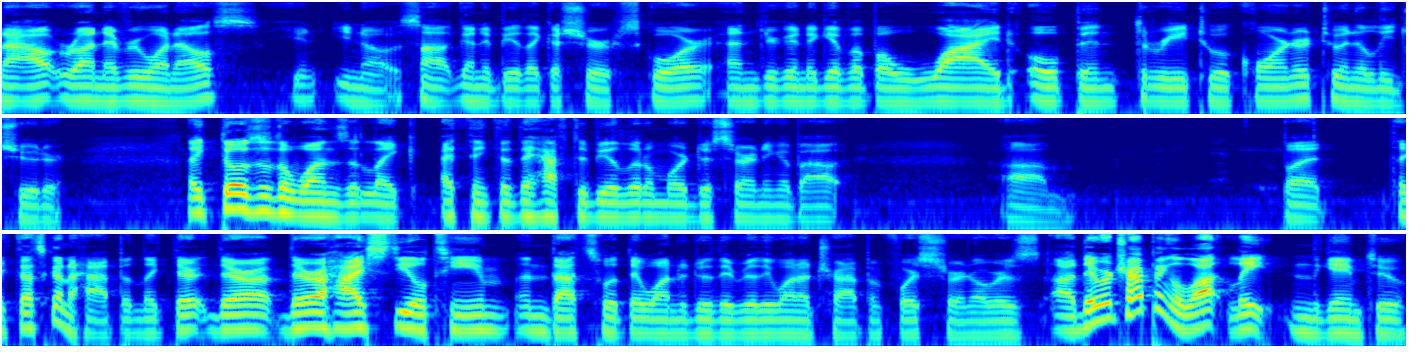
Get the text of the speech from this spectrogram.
to outrun everyone else, you, you know, it's not to be like a sure score and you're to give up a wide open 3 to a corner to an elite shooter like those are the ones that like I think that they have to be a little more discerning about. Um, but like that's gonna happen. Like they're they're they're a high steal team, and that's what they want to do. They really want to trap and force turnovers. Uh, they were trapping a lot late in the game too.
